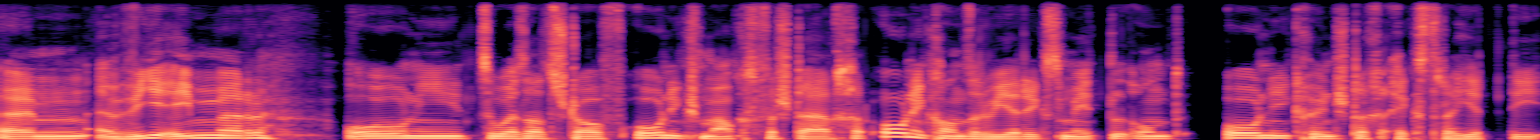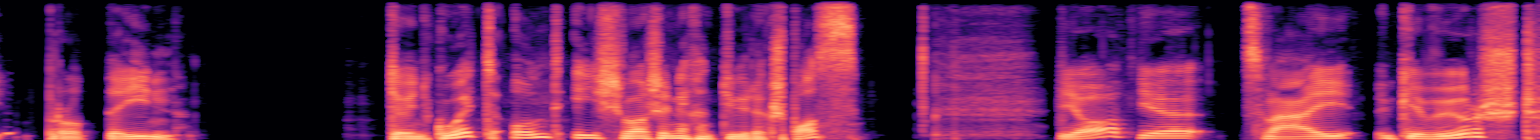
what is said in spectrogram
Ähm, wie immer, ohne Zusatzstoff, ohne Geschmacksverstärker, ohne Konservierungsmittel und ohne künstlich extrahierte Protein. Tönt gut und ist wahrscheinlich ein teurer Spass. Ja, die zwei Gewürste.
